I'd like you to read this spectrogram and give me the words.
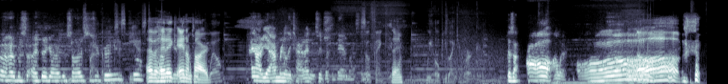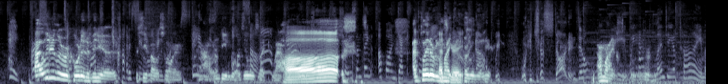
I have a, I think I have the size to. I have a headache and I'm tired. Uh, yeah, I'm really tired. I didn't sleep like a damn last so night. thank you. Same. We hope you like your work. Cause I, oh, I went, oh. Oh. Hey, I literally recorded a video gotta see see if I was living smart. quarters. They And are I indeed was. It was like, wow. Oh. Show you something up on deck I played over the That's mic. great. Probably Right now, here. we, we just started. Don't I'm like, worry, we have plenty of time.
